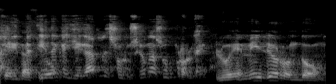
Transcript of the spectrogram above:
gente tiene que llegarle solución a sus problemas. Luis Emilio Rondón,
